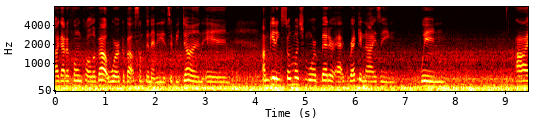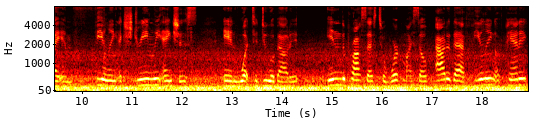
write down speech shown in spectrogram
i got a phone call about work about something that needed to be done and I'm getting so much more better at recognizing when I am feeling extremely anxious and what to do about it in the process to work myself out of that feeling of panic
